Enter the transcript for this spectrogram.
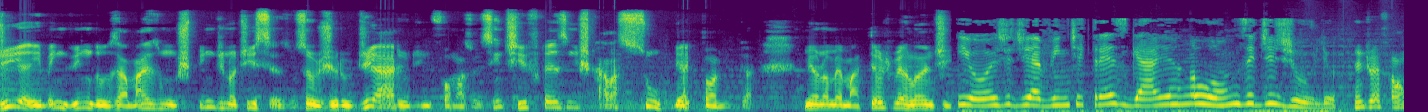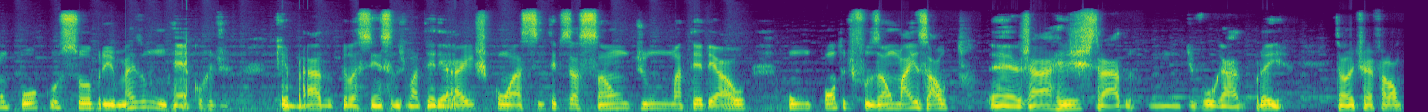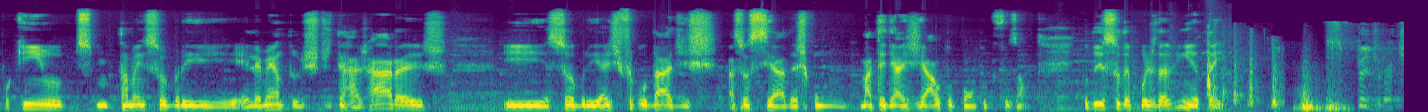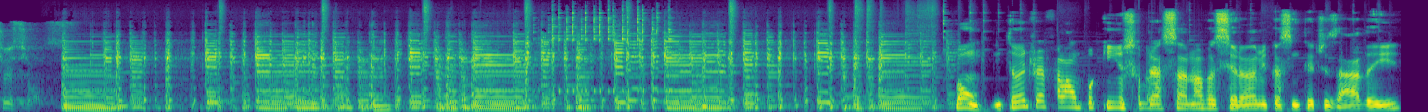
dia e bem-vindos a mais um Spin de Notícias, o seu giro diário de informações científicas em escala subatômica. Meu nome é Matheus Berlandi. E hoje, dia 23 Gaia, ou 11 de julho. A gente vai falar um pouco sobre mais um recorde quebrado pela ciência dos materiais com a sintetização de um material com um ponto de fusão mais alto, é, já registrado e divulgado por aí. Então a gente vai falar um pouquinho também sobre elementos de terras raras e sobre as dificuldades associadas com materiais de alto ponto de fusão. Tudo isso depois da vinheta aí. Speed Notícias. Bom, então a gente vai falar um pouquinho sobre essa nova cerâmica sintetizada aí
